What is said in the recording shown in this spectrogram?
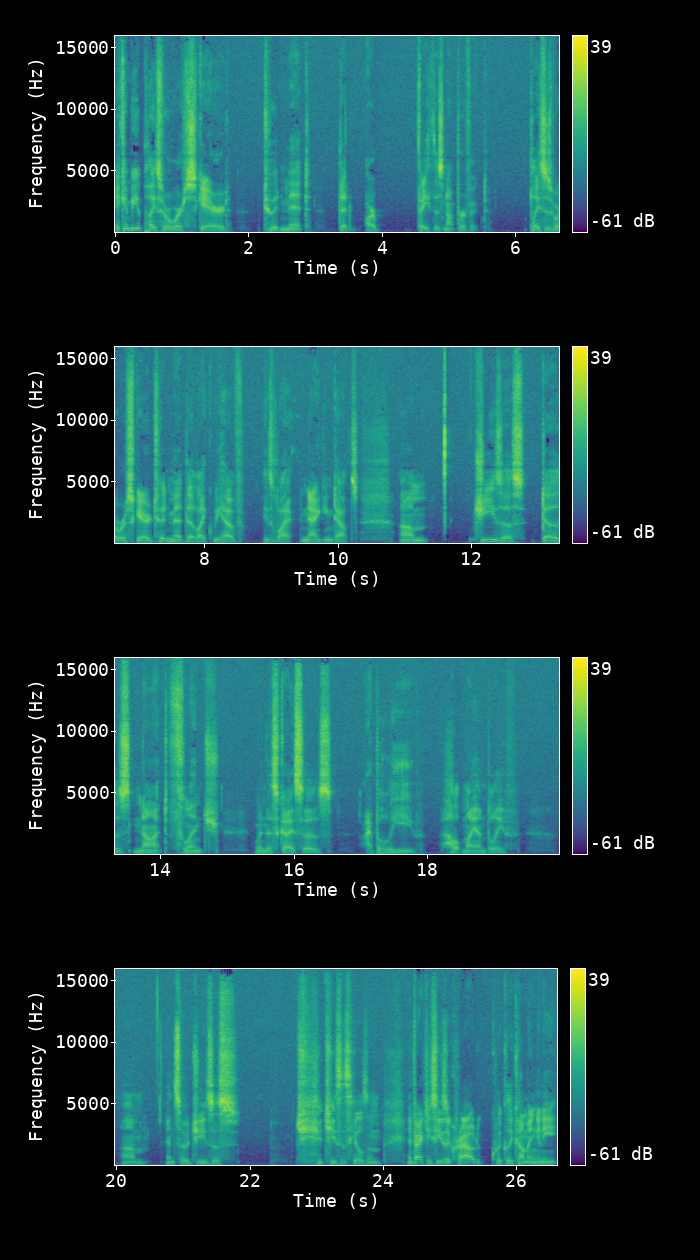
it can be a place where we're scared to admit that our faith is not perfect. Places where we're scared to admit that, like, we have these li- nagging doubts. Um, Jesus does not flinch when this guy says, I believe, help my unbelief. Um, and so Jesus, Jesus heals him. In fact, he sees a crowd quickly coming, and he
